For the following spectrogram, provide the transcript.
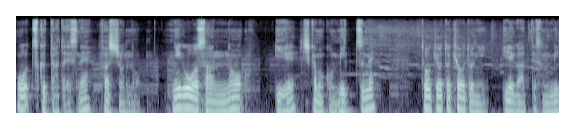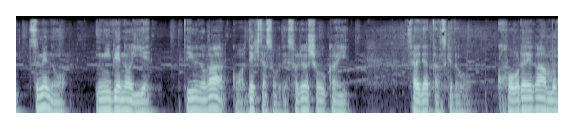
を作った方ですねファッションの。2号さんの家しかもこう3つ目東京と京都に家があってその3つ目の海辺の家っていうのがこうできたそうでそれを紹介されてあったんですけどこれがもう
